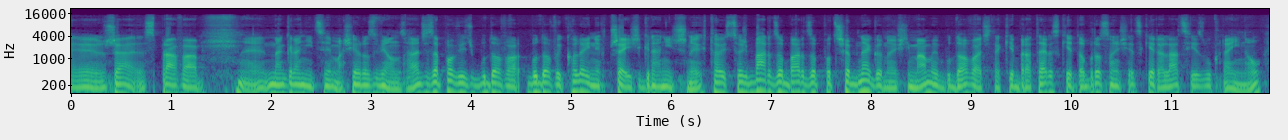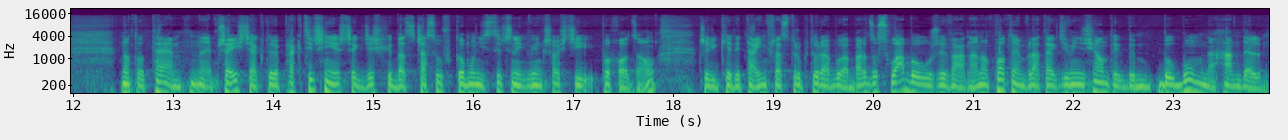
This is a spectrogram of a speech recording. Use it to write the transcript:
E, że sprawa e, na granicy ma się rozwiązać. Zapowiedź budowa, budowy kolejnych przejść granicznych to jest coś bardzo, bardzo potrzebnego. No, jeśli mamy budować takie braterskie, dobrosąsiedzkie relacje z Ukrainą, no to te przejścia, które praktycznie jeszcze gdzieś chyba z czasów komunistycznych w większości pochodzą, czyli kiedy ta infrastruktura była bardzo słabo używana, no potem w latach 90. był boom na handel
